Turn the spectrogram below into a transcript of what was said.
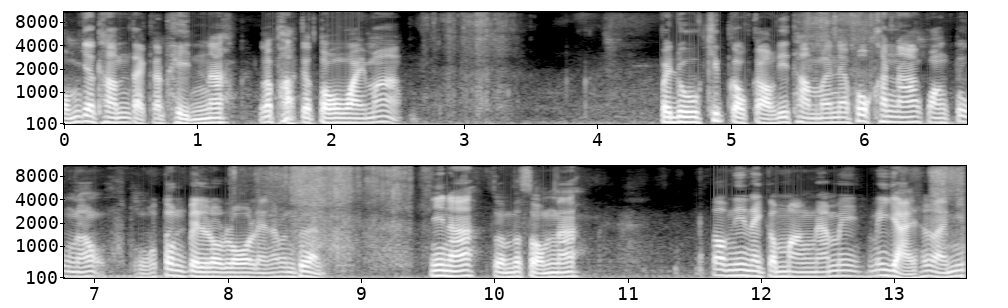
ผมจะทำแต่กระถินนะ แล้วผักจะโตไวมาก ไปดูคลิปเก่าๆที่ทำมาเนี่ยพวกคะน้ากวางตุ้งนะโอ้โหต้นเป็นโลๆเลยนะเพื่อนๆนี่นะ ส่วนผสมนะรอบนี้ในกระมังนะ ไม่ไม่ใหญ่เท่าไหร่มี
